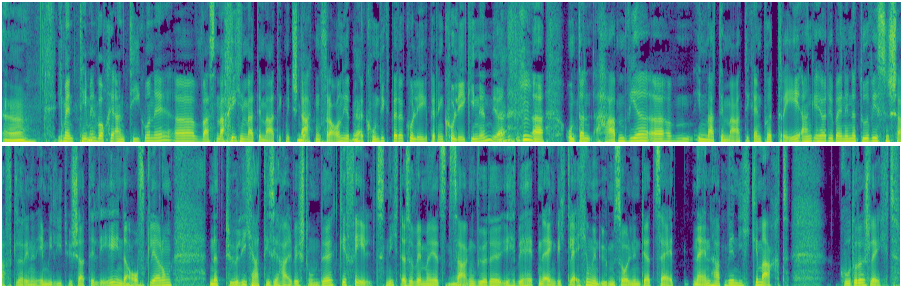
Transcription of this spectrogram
Äh, ich meine, Themenwoche Antigone, äh, was mache ich in Mathematik mit starken ja. Frauen? Ich habe ja. erkundigt bei, der Kolleg bei den Kolleginnen. Ja. ja. Äh, und dann haben wir ähm, in Mathematik ein Porträt angehört über eine Naturwissenschaftlerin, Emilie du Châtelet, in der Aufklärung. Natürlich hat diese halbe Stunde gefehlt. Nicht? Also wenn man jetzt sagen würde, wir hätten eigentlich Gleichungen üben sollen in der Zeit, nein, haben wir nicht gemacht. Gut oder schlecht?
